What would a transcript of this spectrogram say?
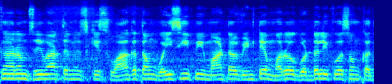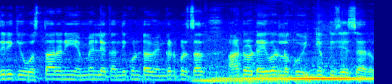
నమస్కారం. శ్రీవార్త న్యూస్కి స్వాగతం. వైసీపీ మాట వింటే మరో గొడ్డలి కోసం కదిరికి వస్తారని ఎమ్మెల్యే కందికుంట వెంకటప్రసాద్ ఆటో డ్రైవర్లకు విజ్ఞప్తి చేశారు.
